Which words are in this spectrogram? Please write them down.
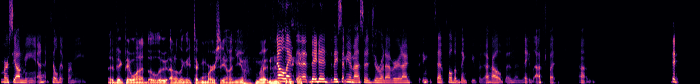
mercy on me and killed it for me. I think they wanted the loot, I don't think they took mercy on you, but No, like, uh, they did they sent me a message or whatever, and I think said told them thank you for their help, and then they left, but, um they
